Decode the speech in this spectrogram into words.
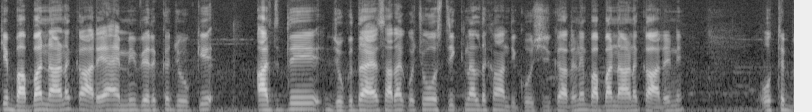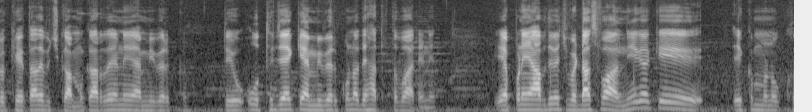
ਕਿ ਬਾਬਾ ਨਾਨਕ ਆ ਰਿਹਾ, ਐਮੀ ਵਿਰਕ ਜੋ ਕਿ ਅੱਜ ਦੇ ਯੁੱਗ ਦਾ ਹੈ, ਸਾਰਾ ਕੁਝ ਉਸ ਤਰੀਕੇ ਨਾਲ ਦਿਖਾਉਣ ਦੀ ਕੋਸ਼ਿਸ਼ ਕਰ ਰਹੇ ਨੇ, ਬਾਬਾ ਨਾਨਕ ਆ ਰਹੇ ਨੇ, ਉੱਥੇ ਖੇਤਾਂ ਦੇ ਵਿੱਚ ਕੰਮ ਕਰ ਰਹੇ ਨੇ ਐਮੀ ਵਿਰਕ, ਤੇ ਉਹ ਉੱਥੇ ਜਾ ਕੇ ਐਮੀ ਵਿਰਕ ਉਹਨਾਂ ਦੇ ਹੱਥ ਧਵਾ ਰਹੇ ਨੇ। ਇਹ ਆਪਣੇ ਆਪ ਦੇ ਵਿੱਚ ਵੱਡਾ ਸਵਾਲ ਨਹੀਂ ਹੈਗਾ ਕਿ ਇੱਕ ਮਨੁੱਖ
